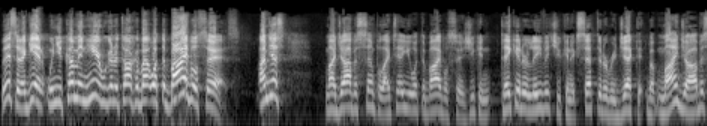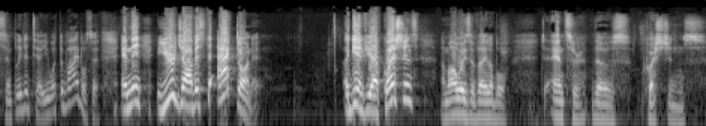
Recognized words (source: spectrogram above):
listen, again, when you come in here, we're going to talk about what the Bible says. I'm just my job is simple. I tell you what the Bible says. You can take it or leave it, you can accept it or reject it, but my job is simply to tell you what the Bible says. And then your job is to act on it. Again, if you have questions, I'm always available to answer those questions.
